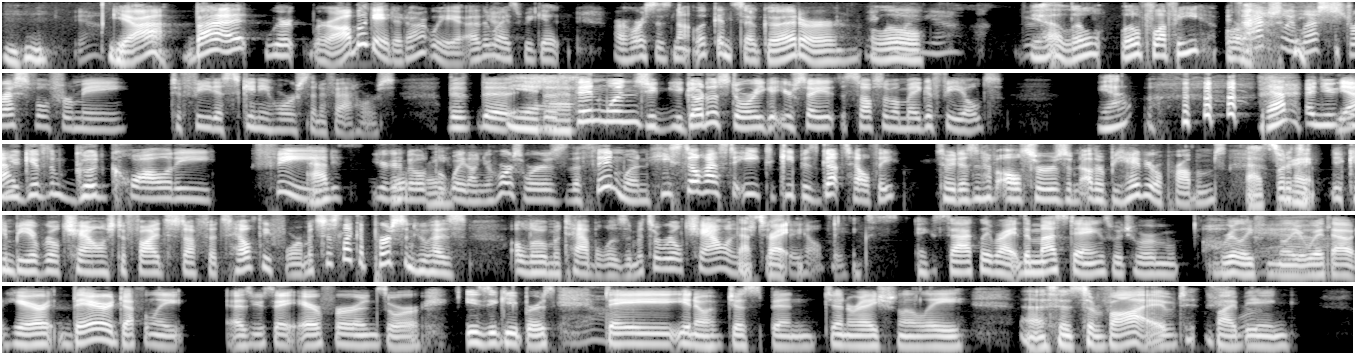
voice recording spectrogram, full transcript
hmm Yeah. Yeah, but we're we're obligated, aren't we? Otherwise, we get our horses not looking so good, or a little, yeah There's- yeah, a little little fluffy. Or it's actually less stressful for me to feed a skinny horse than a fat horse the the, the thin ones you, you go to the store you get yourself some omega fields yeah, yeah, and you Yeah. and you give them good quality feed you're going to be able to put weight on your horse. Whereas the thin one, he still has to eat to keep his guts healthy, so he doesn't have ulcers and other behavioral problems. that's But right. it's a, it can be a real challenge to find stuff that's healthy for him. It's just like a person who has a low metabolism. It's a real challenge That's to right. stay healthy. Ex- exactly right. The Mustangs, which we're Oh, really familiar with out here, they're definitely, as you say, air ferns or easy keepers. Yeah. They, you know, have just been generationally uh, so survived by being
